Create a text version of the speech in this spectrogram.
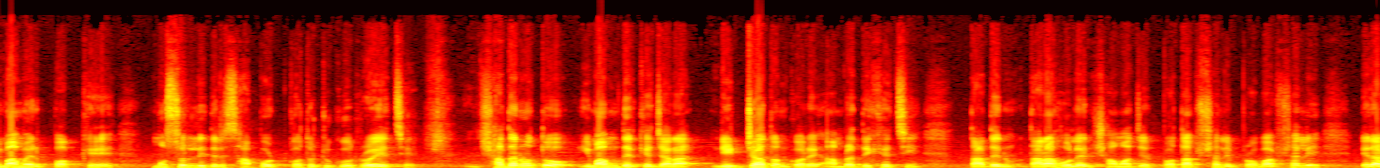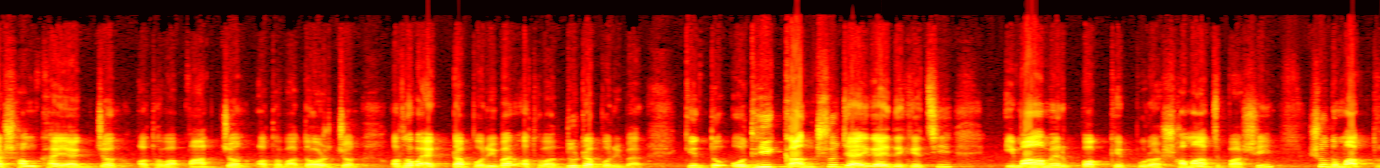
ইমামের পক্ষে মুসল্লিদের সাপোর্ট কতটুকু রয়েছে। সাধারণত ইমামদেরকে যারা নির্যাতন করে, আমরা দেখেছি তাদের, তারা হলেন সমাজের প্রতাপশালী, প্রভাবশালী। এরা সংখ্যায় একজন অথবা পাঁচজন অথবা দশজন অথবা একটা পরিবার অথবা দুটা পরিবার। কিন্তু অধিকাংশ জায়গায় দেখেছি ইমামের পক্ষে পুরো সমাজবাসী শুধুমাত্র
